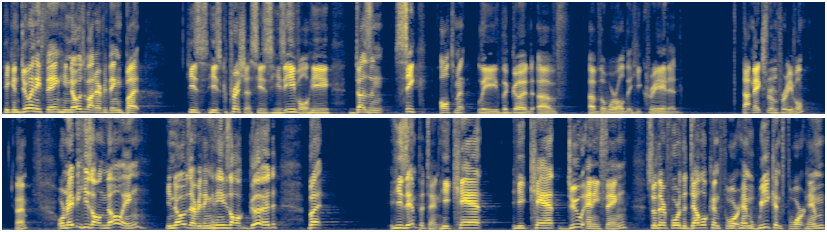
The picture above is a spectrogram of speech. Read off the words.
He can do anything. He knows about everything, but he's, he's capricious, he's, he's evil, he doesn't seek ultimately the good of, of the world that he created. That makes room for evil. Okay? Or maybe he's all knowing, he knows everything, and he's all good, but he's impotent. He can't, he can't do anything. So therefore, the devil can thwart him, we can thwart him,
